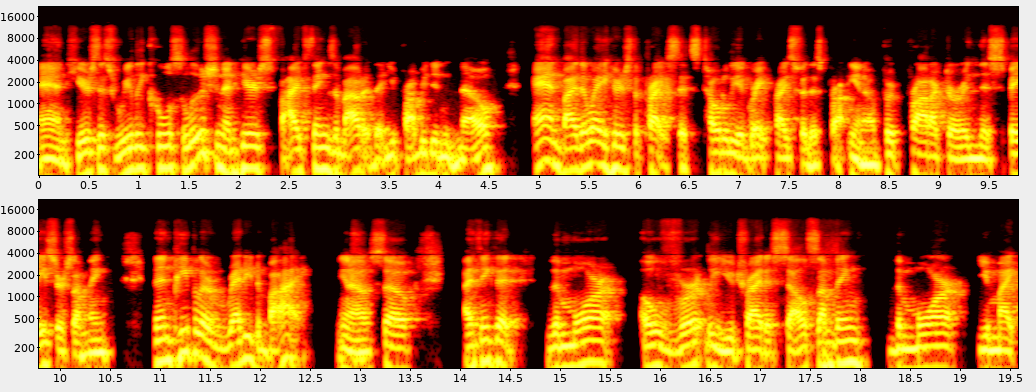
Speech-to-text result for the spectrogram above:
And here's this really cool solution. And here's five things about it that you probably didn't know. And by the way here's the price. It's totally a great price for this pro- you know product or in this space or something. Then people are ready to buy you know? So i think that the more overtly you try to sell something the more you might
